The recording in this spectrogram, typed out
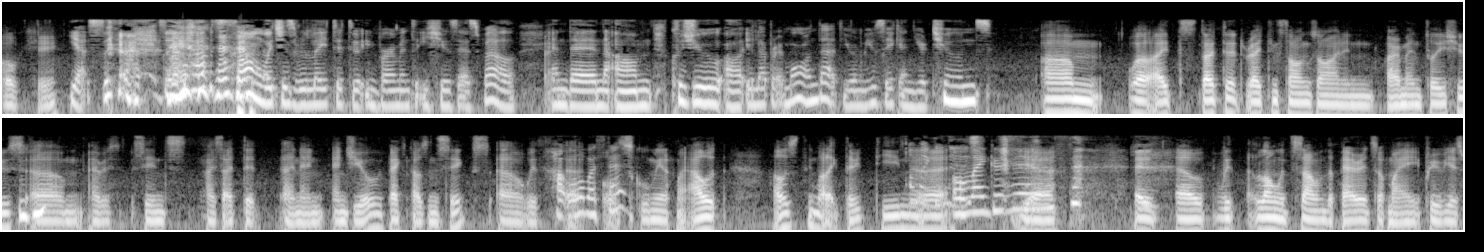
Okay. Yes. so you have a song which is related to environmental issues as well. And then um, could you uh, elaborate more on that, your music and your tunes? Um, well, I started writing songs on environmental issues Mhm. um, ever since I started an NGO back in 2006 uh, with How uh, old was old that? schoolmate of mine. I was, I was thinking about like 13. Oh my uh, goodness. Oh my goodness. Yeah. and, uh, with along with some of the parents of my previous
